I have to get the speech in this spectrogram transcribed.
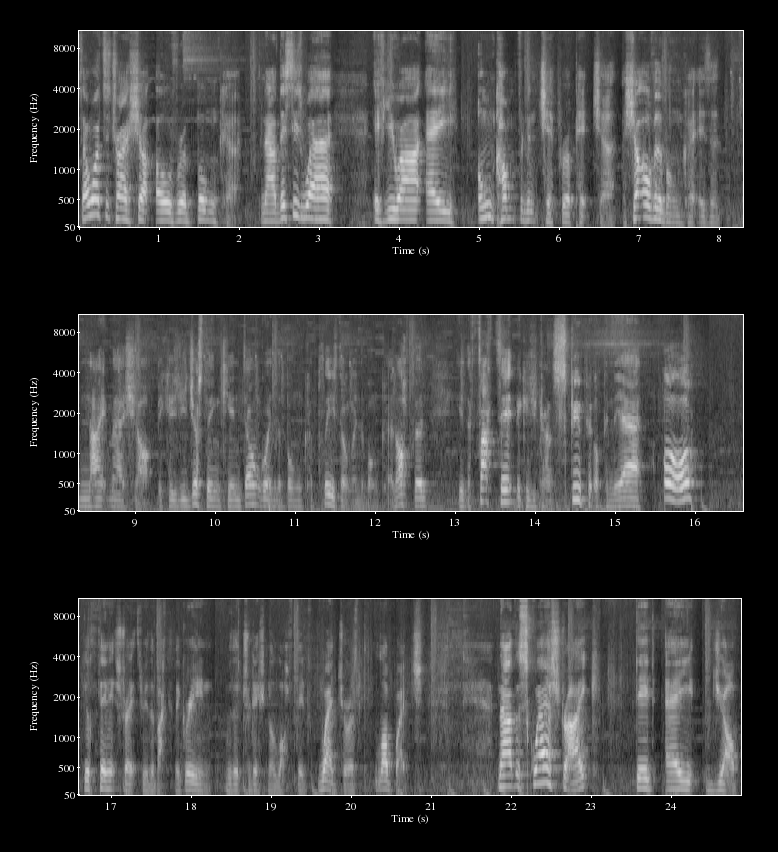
So I want to try a shot over a bunker. Now this is where if you are a unconfident chipper or pitcher, a shot over the bunker is a nightmare shot because you're just thinking, don't go in the bunker, please don't go in the bunker. And often you either fat it because you're trying to scoop it up in the air or you'll thin it straight through the back of the green with a traditional lofted wedge or a lob wedge. Now the square strike did a job.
